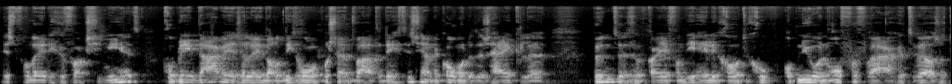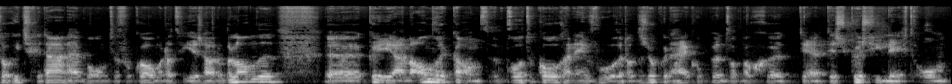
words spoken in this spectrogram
is volledig gevaccineerd. Het probleem daarbij is alleen dat het niet 100% waterdicht is. Ja, dan komen er dus heikele Zo kan je van die hele grote groep opnieuw een offer vragen, terwijl ze toch iets gedaan hebben om te voorkomen dat we hier zouden belanden. Uh, kun je aan de andere kant een protocol gaan invoeren. Dat is ook een heikel punt wat nog uh, ter discussie ligt om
